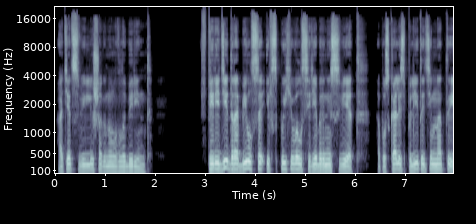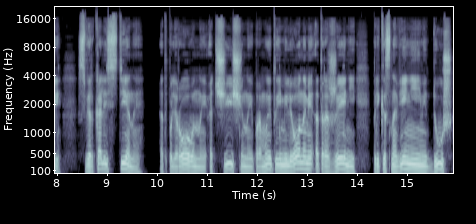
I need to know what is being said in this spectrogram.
Отец Вилли шагнул в лабиринт. Впереди дробился и вспыхивал серебряный свет, опускались плиты темноты, сверкали стены, отполированные, очищенные, промытые миллионами отражений, прикосновениями душ,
